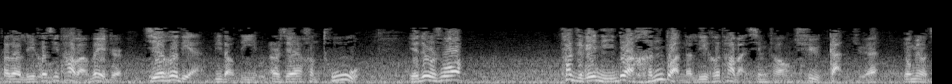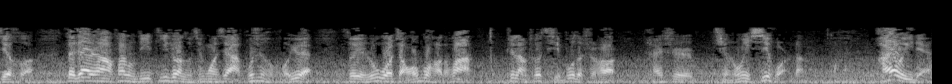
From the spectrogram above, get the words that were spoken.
它的离合器踏板位置结合点比较低，而且很突兀，也就是说。它只给你一段很短的离合踏板行程去感觉有没有结合，再加上发动机低转速情况下不是很活跃，所以如果掌握不好的话，这辆车起步的时候还是挺容易熄火的。还有一点，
